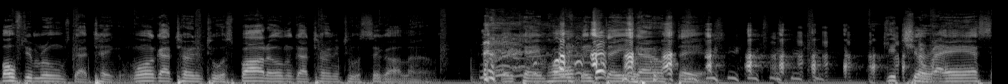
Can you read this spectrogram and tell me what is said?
both them rooms got taken. One got turned into a spa, the other got turned into a cigar lounge. They came home, they stayed downstairs. Get your ass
